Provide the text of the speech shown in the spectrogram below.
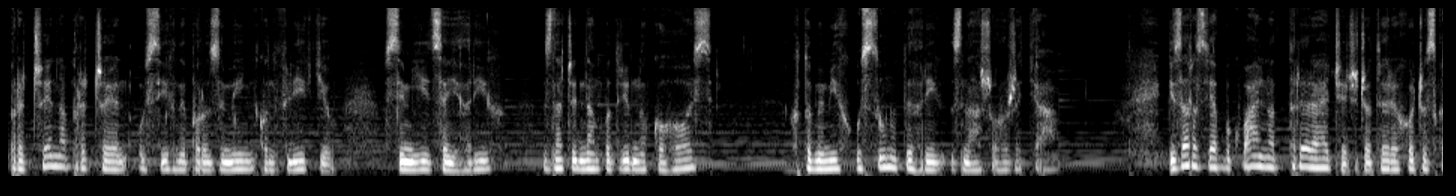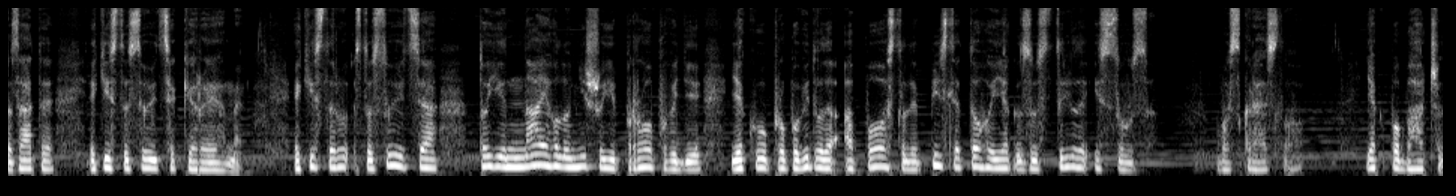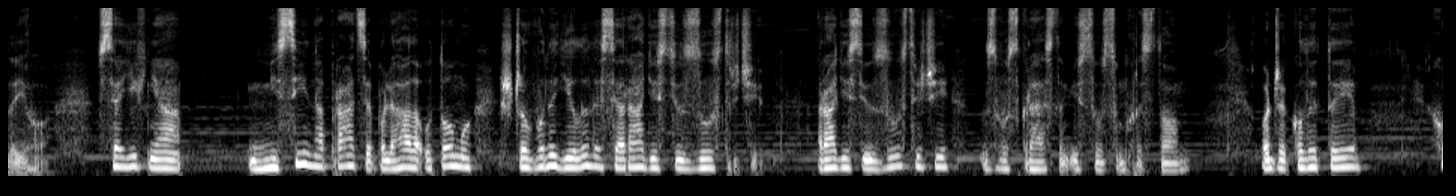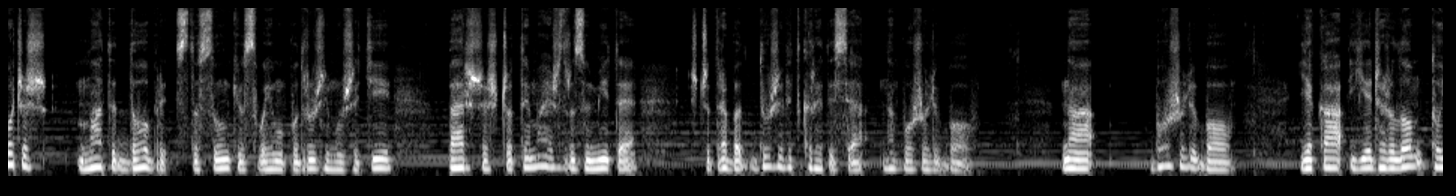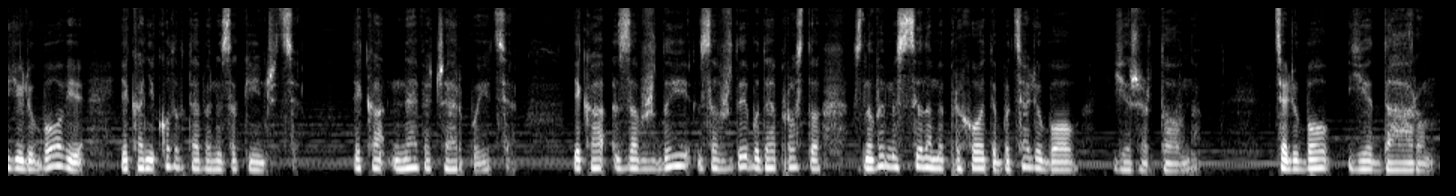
причина причин усіх непорозумінь, конфліктів в сім'ї цей гріх, значить, нам потрібно когось, хто би міг усунути гріх з нашого життя. І зараз я буквально три речі чи чотири хочу сказати, які стосуються керигми, які стосуються тої найголовнішої проповіді, яку проповідували апостоли після того, як зустріли Ісуса Воскреслого, як побачили Його. Вся їхня місійна праця полягала у тому, що вони ділилися радістю зустрічі, радістю зустрічі з Воскреслим Ісусом Христом. Отже, коли ти хочеш мати добрі стосунки в своєму подружньому житті, перше, що ти маєш зрозуміти, що треба дуже відкритися на Божу любов, на Божу любов, яка є джерелом тої любові, яка ніколи в тебе не закінчиться, яка не вичерпується, яка завжди, завжди буде просто з новими силами приходити, бо ця любов є жертовна. Ця любов є даром,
